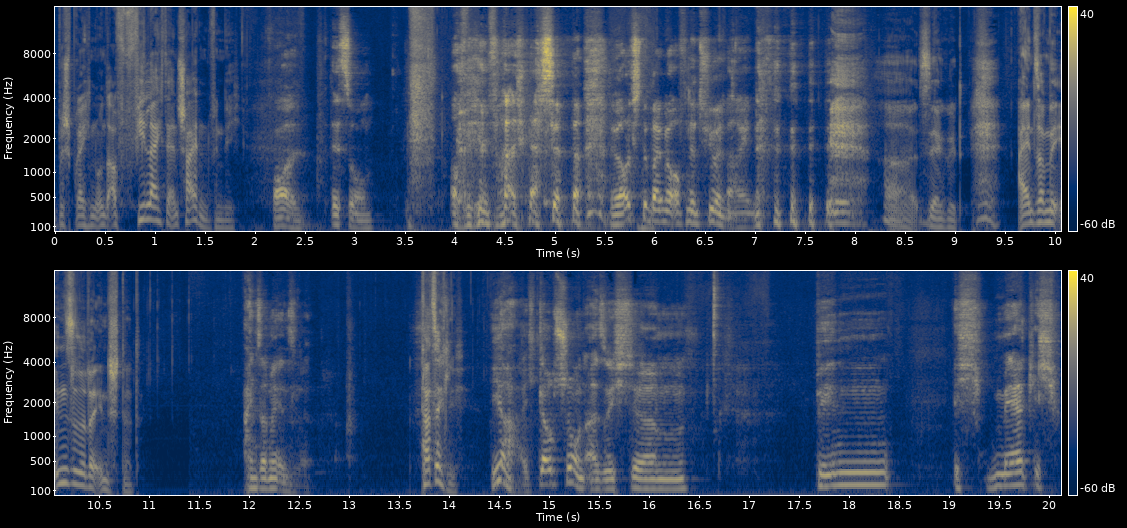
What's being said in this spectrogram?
besprechen und auch viel leichter entscheiden, finde ich. Voll, ist so. Auf jeden Fall. Also, läufst du bei mir offene Türen ein. ah, sehr gut. Einsame Insel oder Innenstadt? Einsame Insel. Tatsächlich? Ja, ich glaube schon. Also ich ähm, bin, ich merke, ich,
